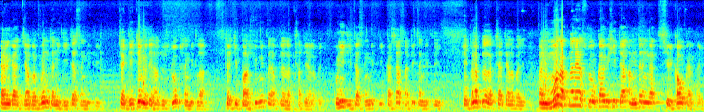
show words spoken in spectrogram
कारण का ज्या भगवंतांनी गीता सांगितली त्या गीतेमध्ये हा जो श्लोक सांगितला त्याची पार्श्वभूमी पण आपल्या लक्षात यायला पाहिजे. कुणी गीता सांगितली कशासाठी सांगितली हे पण आपल्या लक्षात यायला पाहिजे. आणि मग आपल्याला या श्लोकाविषयी त्या अंतरंगात शिरकाव करता येईल.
